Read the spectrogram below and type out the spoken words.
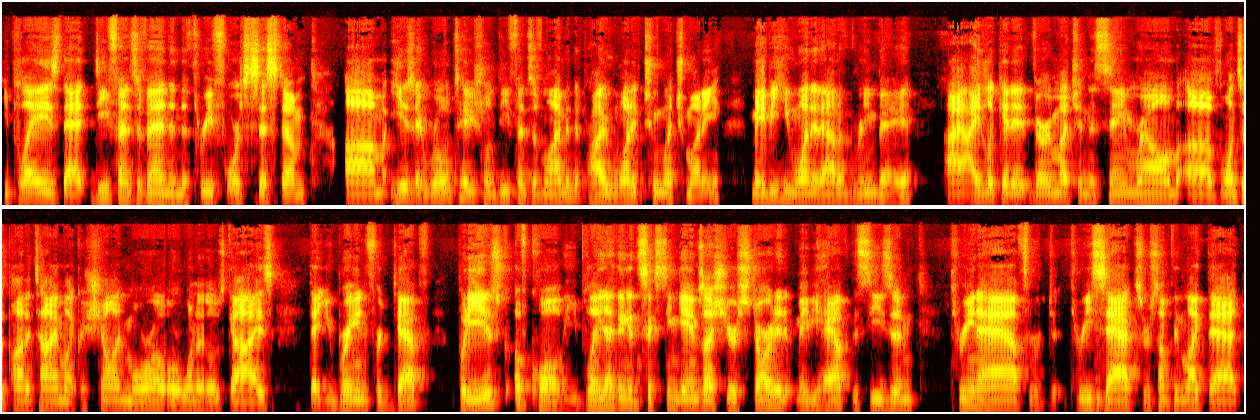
He plays that defensive end in the 3 4 system. Um, he is a rotational defensive lineman that probably wanted too much money. Maybe he wanted out of Green Bay. I, I look at it very much in the same realm of once upon a time, like a Sean Morrow or one of those guys that you bring in for depth, but he is of quality. He played, I think, in 16 games last year, started maybe half the season, three and a half or three sacks or something like that.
